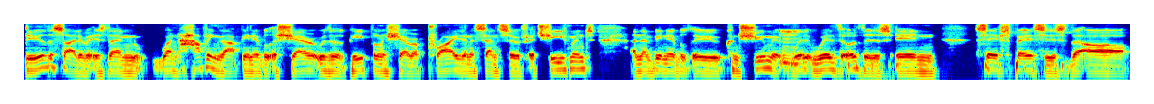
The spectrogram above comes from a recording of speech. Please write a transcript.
the other side of it is then when having that, being able to share it with other people and share a pride and a sense of achievement, and then being able to consume it Mm. with, with others in safe spaces that are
